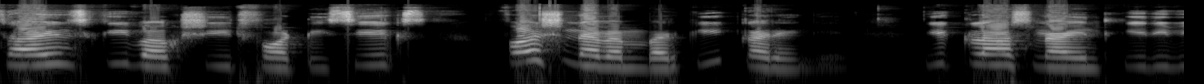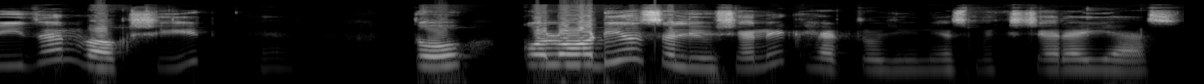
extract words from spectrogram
साइंस की वर्कशीट 46 फ़र्स्ट नवंबर की करेंगे ये क्लास नाइन्थ की रिवीजन वर्कशीट है तो कोलोडियल सोल्यूशन एक हेट्रोजीनियस मिक्सचर है यस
